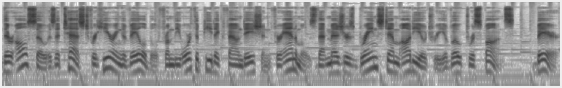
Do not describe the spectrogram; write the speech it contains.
There also is a test for hearing available from the Orthopedic Foundation for Animals that measures brainstem audiometry evoked response, BAER,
